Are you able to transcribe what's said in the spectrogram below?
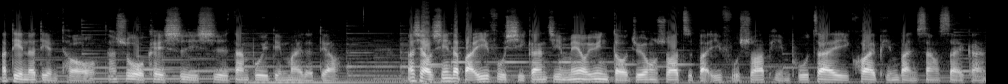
他点了点头。他说：“我可以试一试，但不一定卖得掉。”他小心地把衣服洗干净，没有熨斗就用刷子把衣服刷平，铺在一块平板上晒干。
